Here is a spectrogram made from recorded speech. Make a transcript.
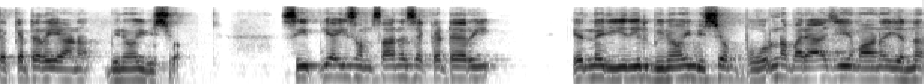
സെക്രട്ടറിയാണ് Binoy Viswa. C P I സംസ്ഥാന സെക്രട്ടറി എന്ന രീതിയിൽ ബിനോയ് വിശ്വം പൂർണ പരാജയമാണ് എന്ന്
